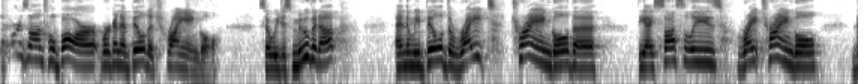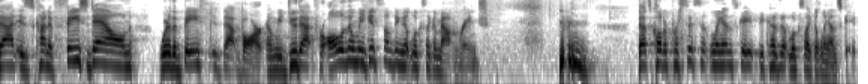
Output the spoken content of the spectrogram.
horizontal bar, we're going to build a triangle. So we just move it up and then we build the right triangle, the, the isosceles right triangle that is kind of face down where the base is that bar. And we do that for all of them. We get something that looks like a mountain range. That's called a persistent landscape because it looks like a landscape.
